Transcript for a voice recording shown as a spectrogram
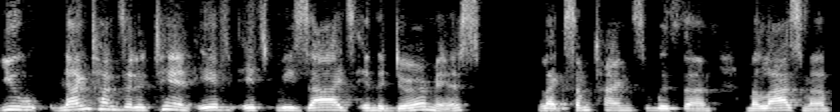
you nine times out of ten, if it resides in the dermis, like sometimes with um, melasma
